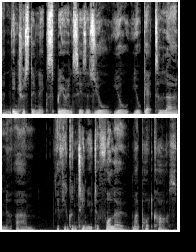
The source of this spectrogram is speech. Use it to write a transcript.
and interesting experiences as you'll you'll you'll get to learn um, if you continue to follow my podcast.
